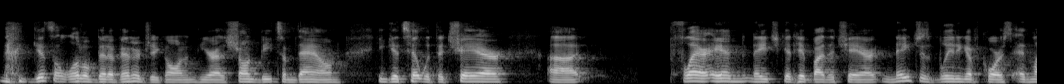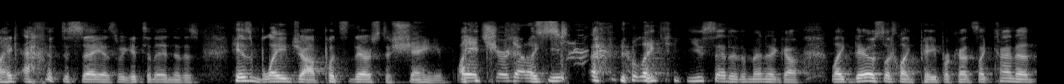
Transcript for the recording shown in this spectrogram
gets a little bit of energy going in here as Shawn beats him down. He gets hit with the chair. Uh, Flair and Naitch get hit by the chair. Naitch is bleeding, of course, and like I have to say, as we get to the end of this, his blade job puts theirs to shame. Like, it sure does. Like you, like you said it a minute ago, like theirs look like paper cuts, like kind of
